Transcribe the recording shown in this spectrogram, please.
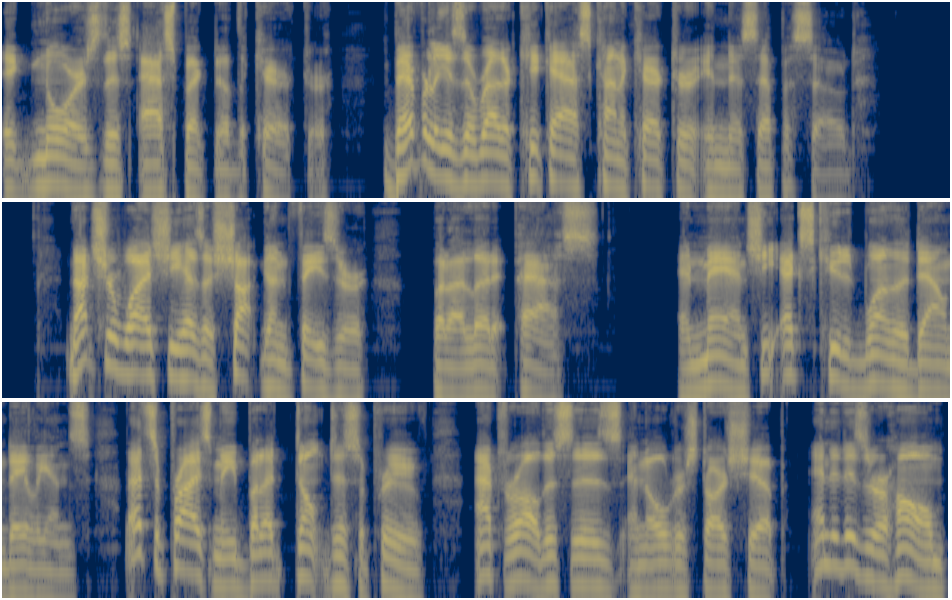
ignores this aspect of the character. Beverly is a rather kick ass kind of character in this episode. Not sure why she has a shotgun phaser, but I let it pass. And man, she executed one of the downed aliens. That surprised me, but I don't disapprove. After all, this is an older starship, and it is her home,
